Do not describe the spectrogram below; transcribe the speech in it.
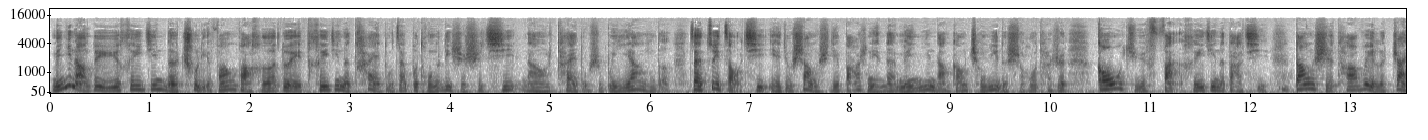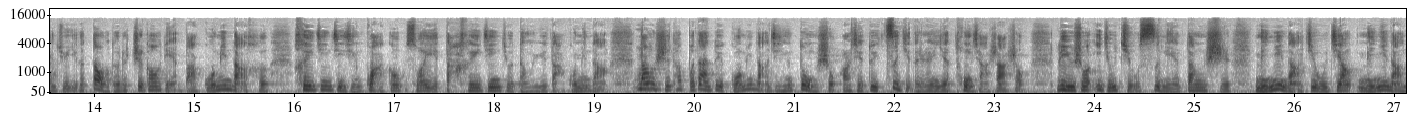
民进党对于黑金的处理方法和对黑金的态度，在不同的历史时期，那态度是不一样的。在最早期，也就上个世纪八十年代，民进党刚成立的时候，他是高举反黑金的大旗。当时他为了占据一个道德的制高点，把国民党和黑金进行挂钩，所以打黑金就等于打国民党。当时他不但对国民党进行动手，而且对自己的人也痛下杀手。例如说，一九九四年，当时民进党就将民进党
